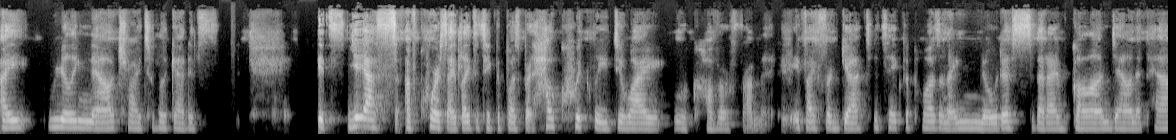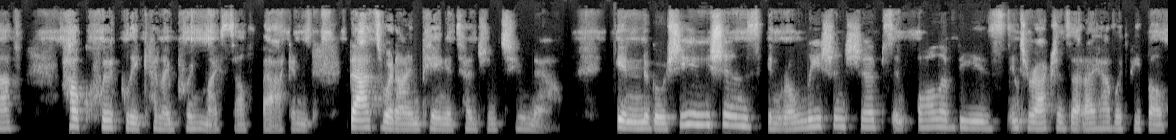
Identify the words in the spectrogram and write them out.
I really now try to look at is it's yes, of course, I'd like to take the pause, but how quickly do I recover from it? If I forget to take the pause and I notice that I've gone down a path, how quickly can I bring myself back? And that's what I'm paying attention to now. In negotiations, in relationships, in all of these interactions that I have with people,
